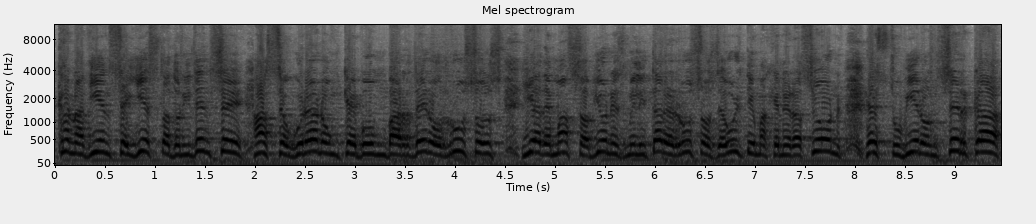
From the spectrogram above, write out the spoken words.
canadiense y estadounidense, aseguraron que bombarderos rusos y además aviones militares rusos de última generación estuvieron cerca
